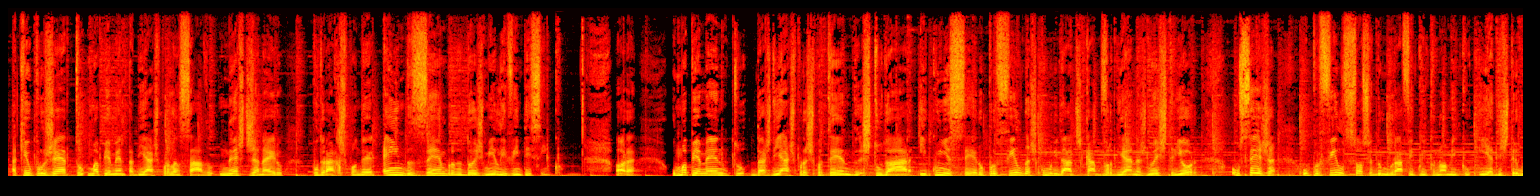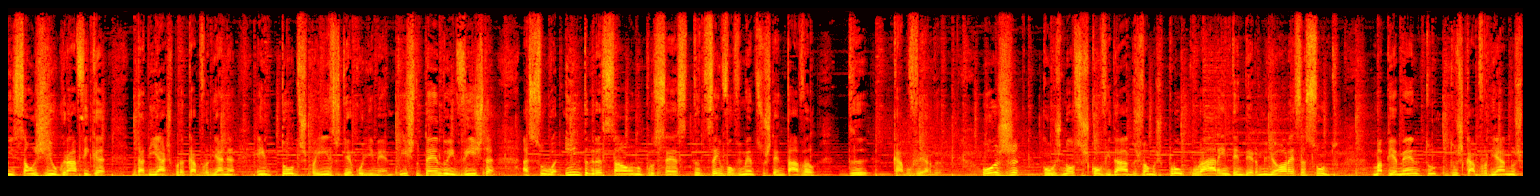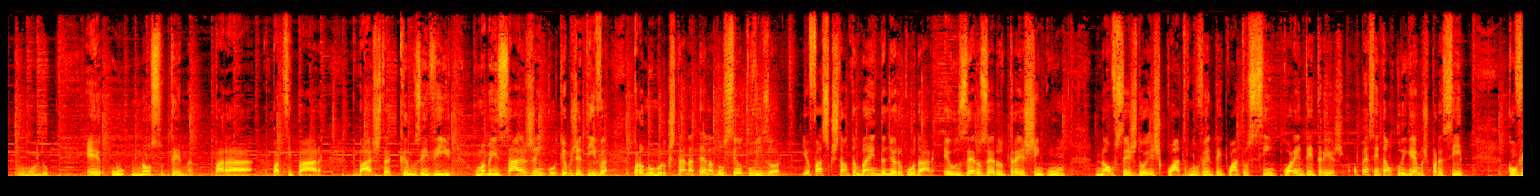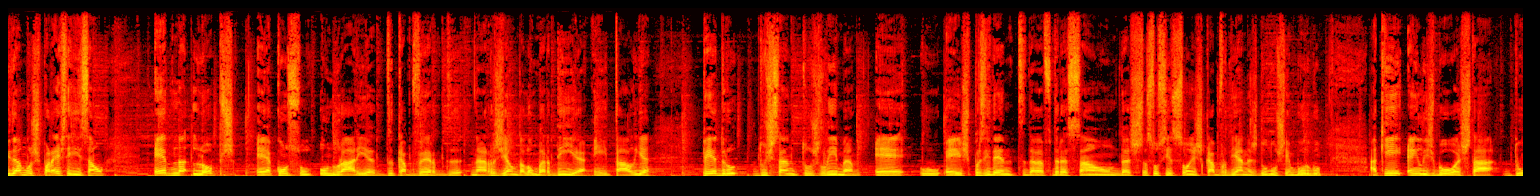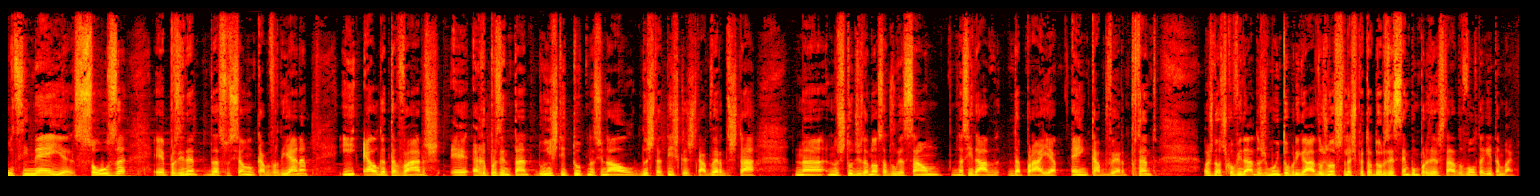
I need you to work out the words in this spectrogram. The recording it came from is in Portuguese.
a que o projeto Mapeamento da Diáspora, lançado neste janeiro, poderá responder em dezembro de 2025. Ora, o mapeamento das diásporas pretende estudar e conhecer o perfil das comunidades cabo-verdianas no exterior, ou seja, o perfil sociodemográfico económico e a distribuição geográfica da diáspora cabo-verdiana em todos os países de acolhimento. Isto tendo em vista a sua integração no processo de desenvolvimento sustentável de Cabo Verde. Hoje, com os nossos convidados, vamos procurar entender melhor esse assunto Mapeamento dos cabo-verdianos pelo mundo é o nosso tema. Para participar, basta que nos envie uma mensagem curta e objetiva para o número que está na tela do seu televisor. Eu faço questão também de lhe recordar. É o 00351 962 494 543. Ou peço então que liguemos para si. Convidamos para esta edição Edna Lopes, é a cônsul honorária de Cabo Verde na região da Lombardia, em Itália. Pedro dos Santos Lima é o ex-presidente da Federação das Associações Cabo-Verdianas do Luxemburgo. Aqui em Lisboa está Dulcineia Souza, é presidente da Associação Cabo-Verdiana, e Helga Tavares é a representante do Instituto Nacional de Estatísticas de Cabo Verde, está na, nos estúdios da nossa delegação na cidade da Praia, em Cabo Verde. Portanto, aos nossos convidados, muito obrigado. Os nossos telespectadores, é sempre um prazer estar de volta aqui também.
